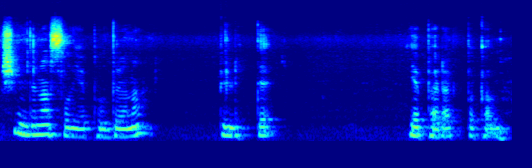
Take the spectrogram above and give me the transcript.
Şimdi nasıl yapıldığını birlikte yaparak bakalım.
